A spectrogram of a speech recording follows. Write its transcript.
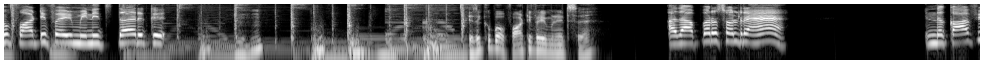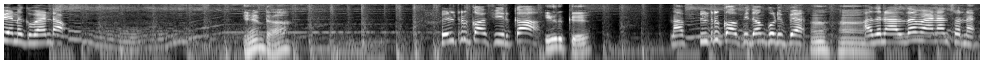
இன்னும் ஃபார்ட்டி ஃபைவ் மினிட்ஸ் தான் இருக்கு. எதுக்குப்பா ஃபார்ட்டி ஃபைவ் மினிட்ஸு அது அப்புறம் சொல்றேன். இந்த காஃபி எனக்கு வேண்டாம். ஏன்டா? ஃபில்டர் காஃபி இருக்கா? இருக்கு. நான் ஃபில்டர் காஃபி தான் குடிப்பேன். அதனால தான் வேணாம்னு சொன்னேன்.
